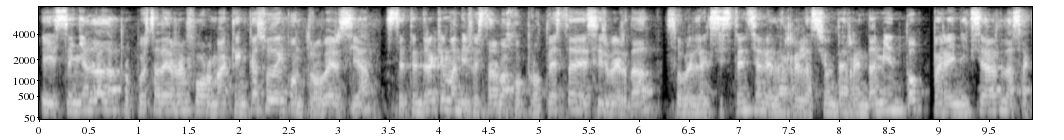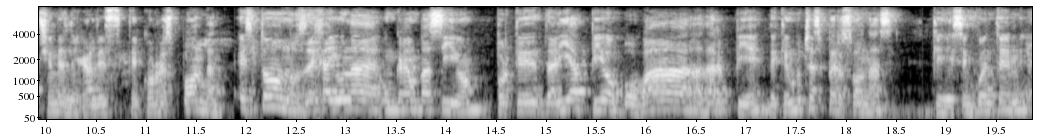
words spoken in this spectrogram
Eh, señala la propuesta de reforma que en caso de controversia se tendrá que manifestar bajo protesta de decir verdad sobre la existencia de la relación de arrendamiento para iniciar las acciones legales que correspondan. Esto nos deja ahí un gran vacío porque daría pie o, va a dar pie de que muchas personas que se encuentren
